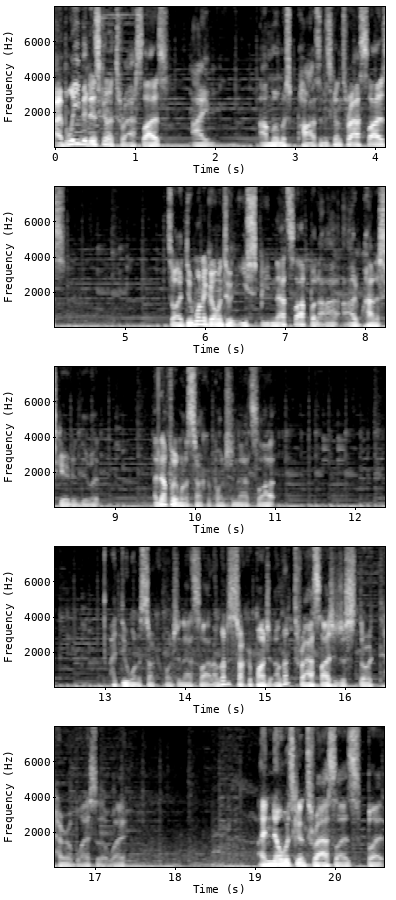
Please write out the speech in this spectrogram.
I believe it is going to Terrasilize. I, I'm almost positive it's going to Terrasilize. So I do want to go into an E-Speed in that slot, but I, I'm kind of scared to do it. I definitely want to Sucker Punch in that slot. I do want to Sucker Punch in that slot. I'm going to Sucker Punch it. I'm going to Terrasilize and just throw a Tera Blast that way. I know it's going to Terrasilize, but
